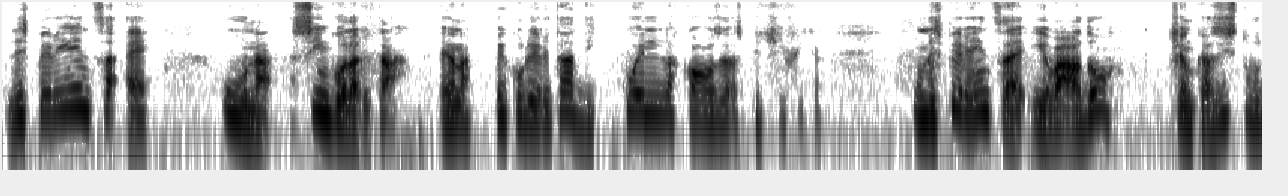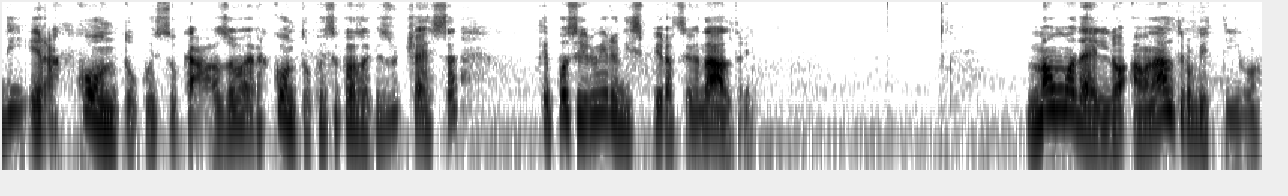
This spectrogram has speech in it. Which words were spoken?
L'esperienza è una singolarità, è una peculiarità di quella cosa specifica. Un'esperienza è io vado, c'è un caso di studi e racconto questo caso, racconto questa cosa che è successa, che può servire di ispirazione ad altri. Ma un modello ha un altro obiettivo.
